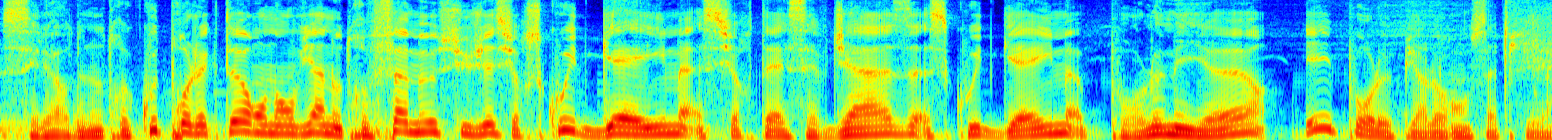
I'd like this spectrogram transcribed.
c'est l'heure de notre coup de projecteur. On en vient à notre fameux sujet sur Squid Game sur TSF Jazz. Squid Game pour le meilleur et pour le pire Laurent Sapir.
